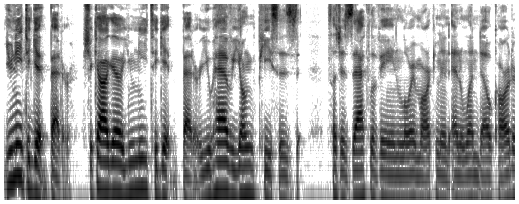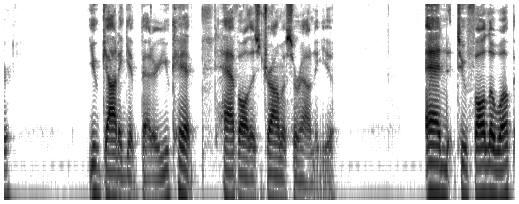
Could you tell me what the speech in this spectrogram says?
you need to get better. Chicago, you need to get better. You have young pieces such as Zach LaVine, Lauri Markkanen, and Wendell Carter. You got to get better. You can't have all this drama surrounding you. And to follow up,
